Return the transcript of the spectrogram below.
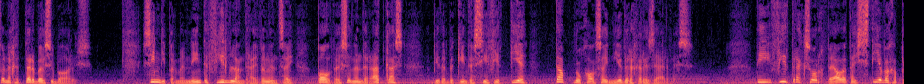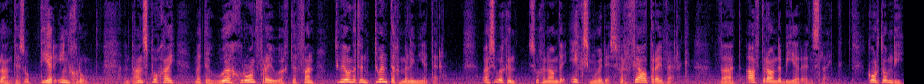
vinnige turbo Subaru's. sien die permanente vierwielaandrywing in sy paalwisselende radkas, beter bekend as CVT, tap nogal sy nederige reserves. Die viertrek sorg wel dat hy stewig geplant is op teer en grond en dan spog hy met 'n hoë grondvryhoogte van 220 mm asook 'n sogenaamde X-modus vir veldrywerk wat afdraande beheer insluit. Kortom die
